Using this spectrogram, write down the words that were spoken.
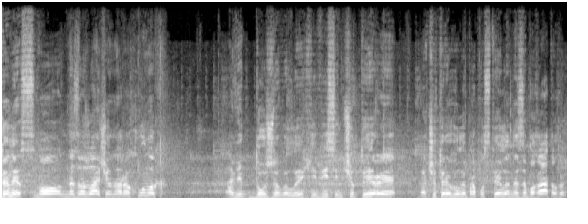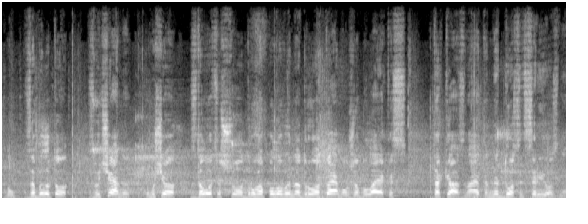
Денис, ну незважаючи на рахунок, а він дуже великий, 8-4. Чотири голи пропустили, не забагато. Ну, забили то звичайно, тому що здалося, що друга половина другого тайму вже була якась така, знаєте, не досить серйозна.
